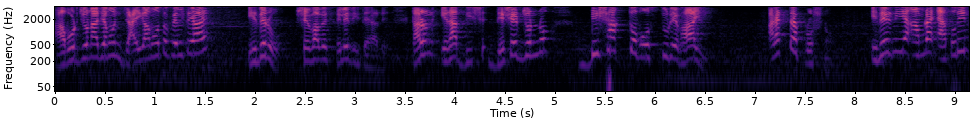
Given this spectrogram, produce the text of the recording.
আবর্জনা যেমন জায়গা মতো ফেলতে হয়, এদেরও সেভাবে ফেলে দিতে হবে। কারণ এরা দেশ- দেশের জন্য বিষাক্ত বস্তু রে ভাই। আর একটা প্রশ্ন, এদের নিয়ে আমরা এতদিন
